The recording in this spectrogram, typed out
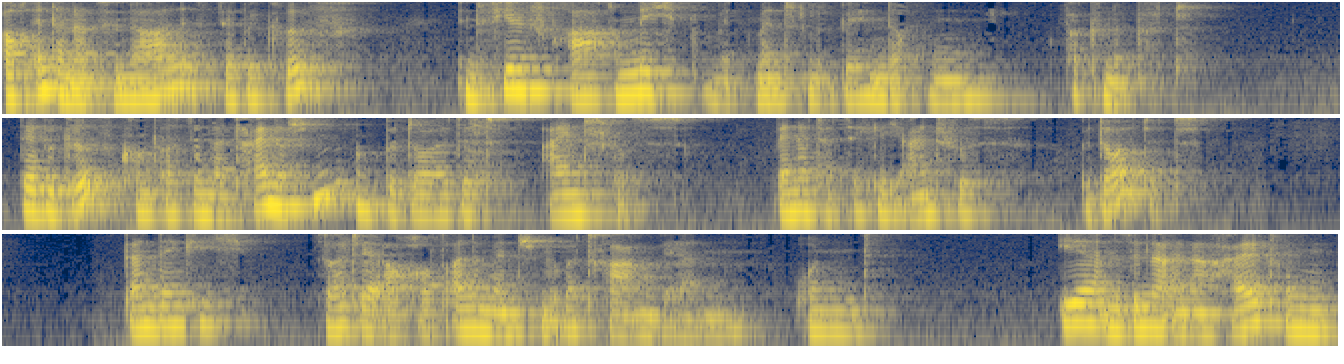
Auch international ist der Begriff in vielen Sprachen nicht mit Menschen mit Behinderungen verknüpft. Der Begriff kommt aus dem Lateinischen und bedeutet Einschluss. Wenn er tatsächlich Einschluss bedeutet, dann denke ich, sollte er auch auf alle Menschen übertragen werden und eher im Sinne einer Haltung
